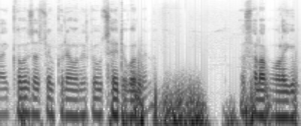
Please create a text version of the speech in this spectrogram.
লাইক, কমেন্ট, সাবস্ক্রাইব করে আমাদেরকে উৎসাহিত করবেন। আসসালামু আলাইকুম।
